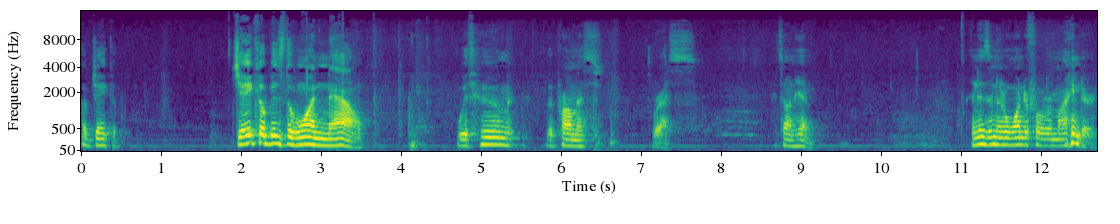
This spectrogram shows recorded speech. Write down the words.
of Jacob. Jacob is the one now with whom the promise rests. It's on him. And isn't it a wonderful reminder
